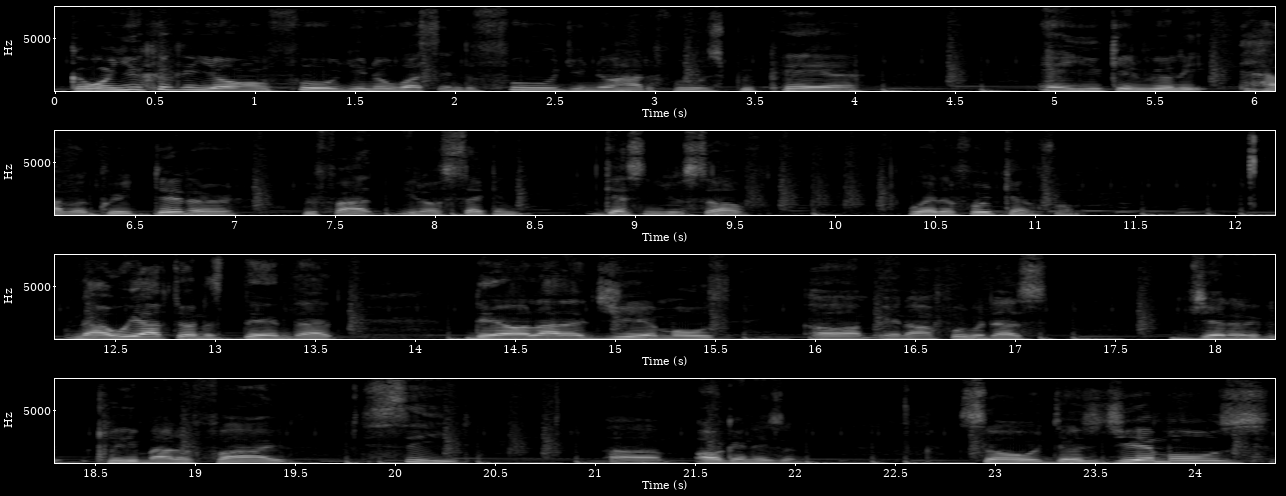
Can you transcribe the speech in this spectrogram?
Because when you're cooking your own food, you know what's in the food, you know how the food was prepared, and you can really have a great dinner without, you know, second guessing yourself where the food came from. Now we have to understand that there are a lot of GMOs um, in our food, that's genetically modified seed um, organism. So those GMOs,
